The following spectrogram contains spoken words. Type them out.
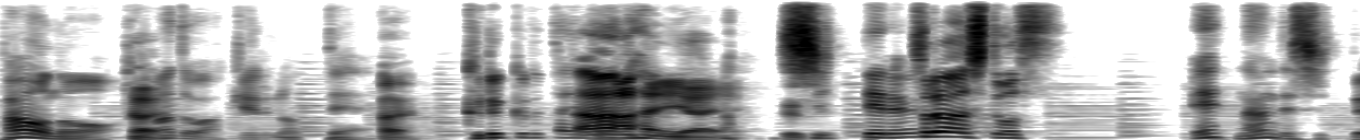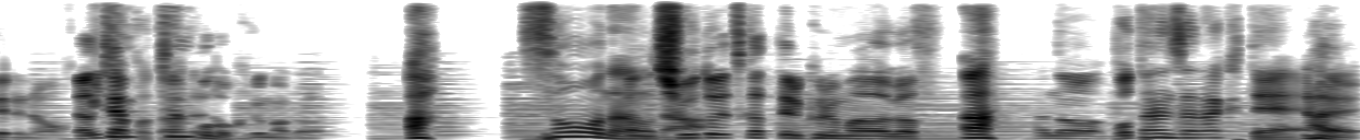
パオのはい窓を開けるのって、はい。くるくるタイプああ、はいはいはい。知ってる？それは知ってます。え、なんで知ってるの？あ見たことあるの？の車が。そうなんだ。仕事で使ってる車が、あ、あの、ボタンじゃなくて、はい。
